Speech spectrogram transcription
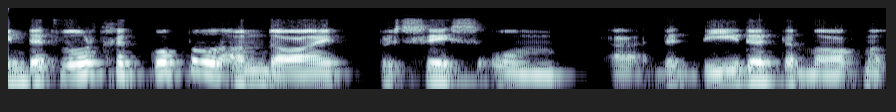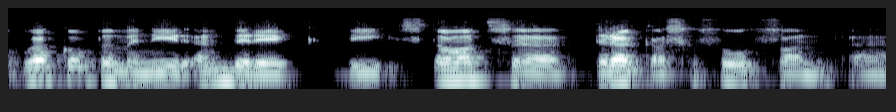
En dit word gekoppel aan daai proses om uh, dit duurder te maak maar ook op 'n manier indirek die staat se druk as gevolg van uh,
